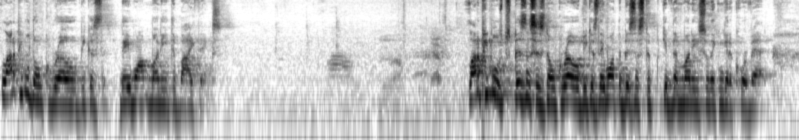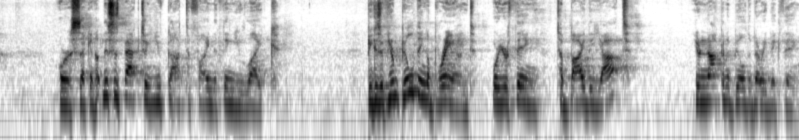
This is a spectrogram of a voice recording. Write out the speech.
a lot of people don't grow because they want money to buy things. A lot of people's businesses don't grow because they want the business to give them money so they can get a Corvette or a second. This is back to you've got to find the thing you like. Because if you're building a brand or your thing to buy the yacht, you're not gonna build a very big thing.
